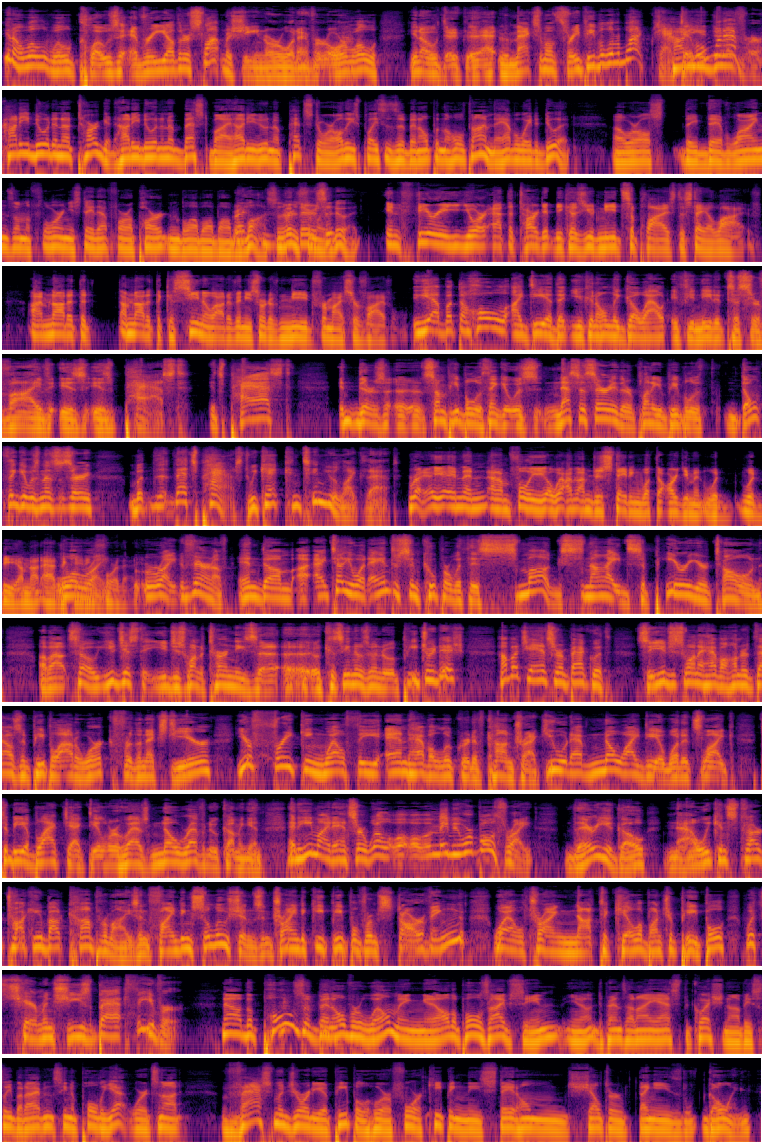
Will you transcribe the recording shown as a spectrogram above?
You know, we'll, we'll close every other slot machine or whatever, or we'll, you know, at maximum three people in a blackjack How table, you do whatever. It, how do you do it in a Target? How do you do it in a Best Buy? How do you do it in a pet store? All these places have been open the whole time. They have a way to do it. Uh, we're all they they have lines on the floor and you stay that far apart and blah blah blah blah Right. blah. So But there's some way there's to do it. In theory, you're at the target because you need supplies to stay alive. I'm not at the I'm not at the casino out of any sort of need for my survival. Yeah, but the whole idea that you can only go out if you need it to survive is is past. It's past. There's uh, some people who think it was necessary. There are plenty of people who don't think it was necessary. But th- that's past. We can't continue like that. Right, and and, and I'm fully aware. I'm, I'm just stating what the argument would would be. I'm not advocating well, right, for that. Right, fair enough. And um, I, I tell you what, Anderson Cooper with his smug, snide, superior tone about so you just you just want to turn these uh, uh, casinos into a petri dish. How about you answer him back with so you just want to have hundred thousand people out of work for the next year? You're freaking wealthy and have a lucrative contract. You would have no idea what it's like to be a blackjack Pontiac dealer who has no revenue coming in. And he might answer, well, maybe we're both right. There you go. Now we can start talking about compromise and finding solutions and trying to keep people from starving while trying not to kill a bunch of people with Chairman Xi's bat fever. Now the polls have been overwhelming. All the polls I've seen, you know, it depends on I asked the question, obviously, but I haven't seen a poll yet where it's not vast majority of people who are for keeping these stay-at-home shelter thingies going.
